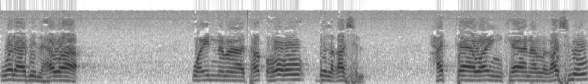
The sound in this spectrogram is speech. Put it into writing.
ولا بالهواء وإنما تطهر بالغسل حتى وإن كان الغسل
